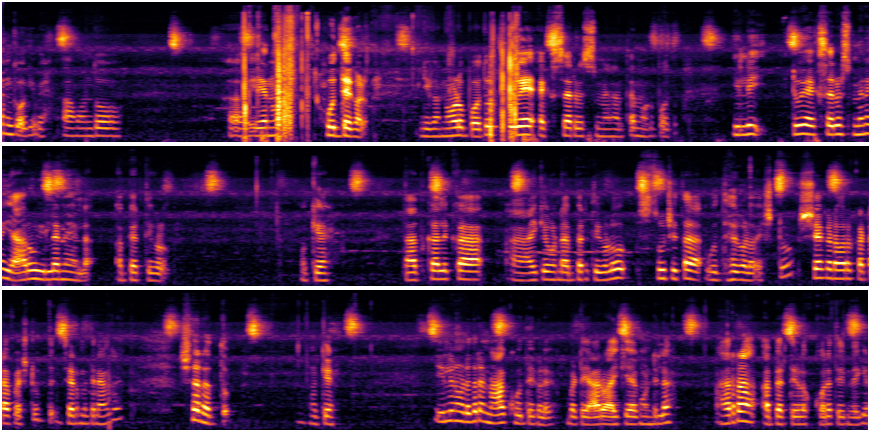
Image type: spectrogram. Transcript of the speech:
ಎಮ್ಗೆ ಹೋಗಿವೆ ಆ ಒಂದು ಏನು ಹುದ್ದೆಗಳು. ಈಗ ನೋಡ್ಬೋದು ಟು ಎ ಎಕ್ಸ್ ಸರ್ವಿಸ್ ಮ್ಯಾನ್ ಅಂತ ನೋಡ್ಬೋದು. ಇಲ್ಲಿ ಟು ಎಕ್ಸ್ ಸರ್ವಿಸ್ ಮ್ಯಾನ್ ಯಾರೂ ಇಲ್ಲನೇ ಇಲ್ಲ, ಅಭ್ಯರ್ಥಿಗಳು. ಓಕೆ ತಾತ್ಕಾಲಿಕ ಆಯ್ಕೆಗೊಂಡ ಅಭ್ಯರ್ಥಿಗಳು ಸೂಚಿತ ಹುದ್ದೆಗಳು ಎಷ್ಟು? ಶೇಕಡವರ ಕಟ್ ಆಫ್ ಎಷ್ಟು? ಜನ್ಮ ದಿನಾಂಕ ಷರತ್ತು. ಓಕೆ ಇಲ್ಲಿ ನೋಡಿದ್ರೆ ನಾಲ್ಕು ಹುದ್ದೆಗಳಿವೆ ಬಟ್ ಯಾರೂ ಆಯ್ಕೆಯಾಗೊಂಡಿಲ್ಲ ಅರ್ಹ ಅಭ್ಯರ್ಥಿಗಳ ಕೊರತೆಯಿಂದಾಗಿ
